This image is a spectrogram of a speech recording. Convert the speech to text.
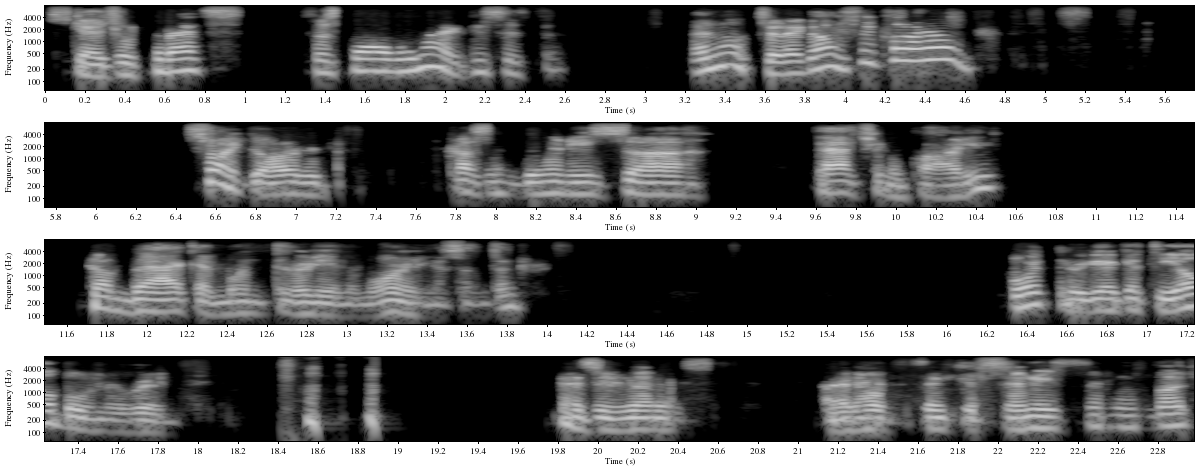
scheduled for that for Saturday night. He says, "I don't know, should I go?" I said, "Go ahead." So I go to cousin Danny's uh, bachelor party come back at 1.30 in the morning or something. 4.30, I get the elbow in the rib. As it goes, I don't think it's anything but,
